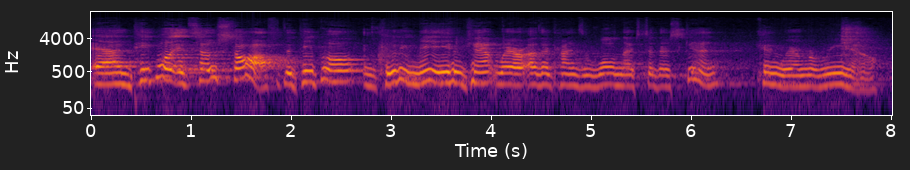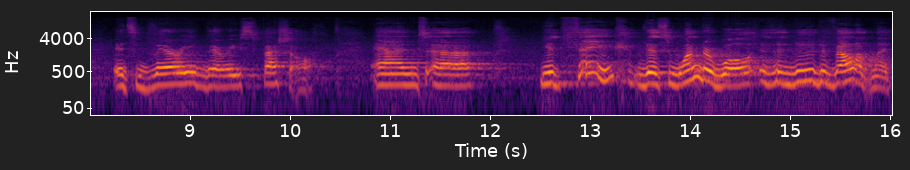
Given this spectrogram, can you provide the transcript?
And people, it's so soft that people, including me, who can't wear other kinds of wool next to their skin, can wear merino. It's very, very special. And uh, you'd think this wonder wool is a new development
